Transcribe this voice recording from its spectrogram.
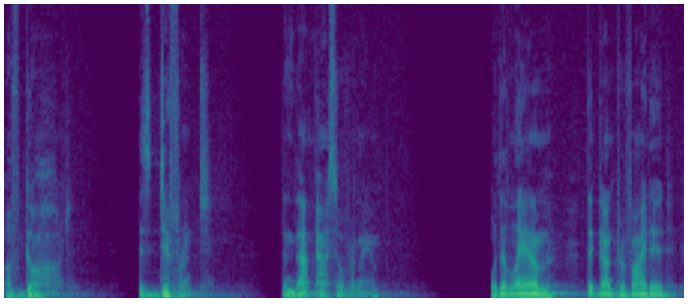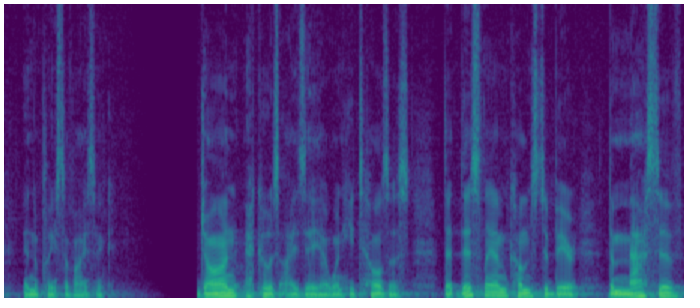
of God is different than that Passover lamb or the lamb that God provided in the place of Isaac. John echoes Isaiah when he tells us that this lamb comes to bear the massive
